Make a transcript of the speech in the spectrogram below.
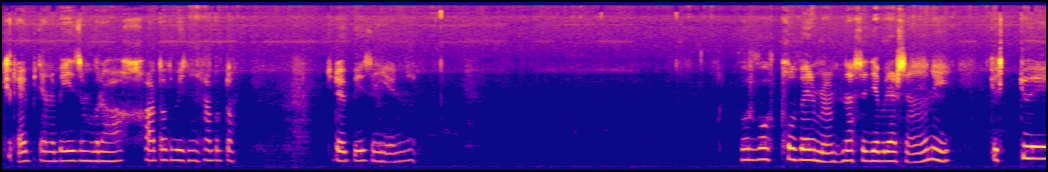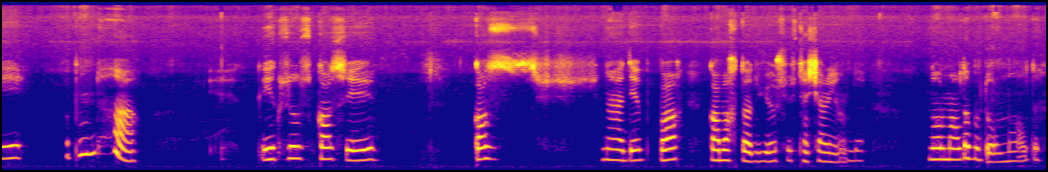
Girək bir dənə benzin vuraq. Hardadır benzin? Hə, burada. Girək benzin yerinə. Vur vur pul vermirəm. Nəsə deyə bilərsən, hani? Getdi. Bunda. Egzoz qazı. Qaz nədir? Bax, qabaqdadır görürsüz, təkər yanında. Normalda burada olmalıdır.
